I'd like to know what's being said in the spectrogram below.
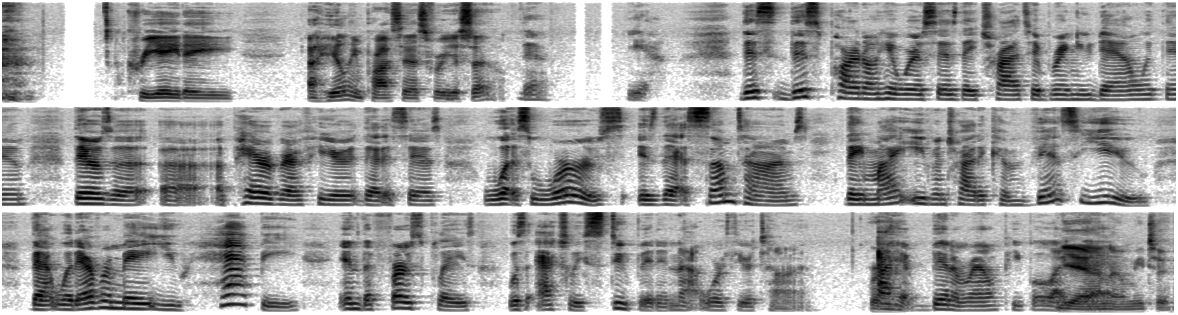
yeah. create a a healing process for yourself. Yeah, yeah. This this part on here where it says they try to bring you down with them. There's a, a a paragraph here that it says what's worse is that sometimes they might even try to convince you that whatever made you happy in the first place was actually stupid and not worth your time. I have been around people like yeah that. Yeah, I know me too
